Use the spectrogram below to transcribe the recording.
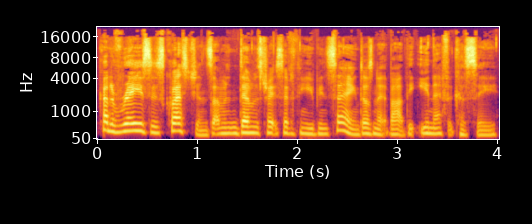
kind of raises questions. I mean, demonstrates everything you've been saying, doesn't it, about the inefficacy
